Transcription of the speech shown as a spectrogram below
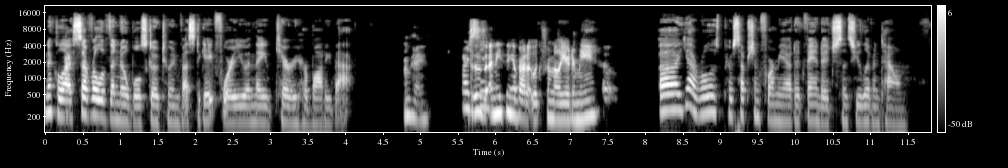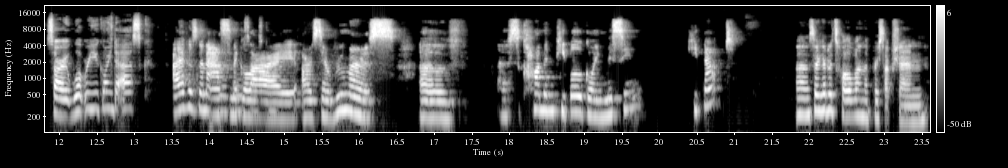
Nikolai several of the nobles go to investigate for you and they carry her body back. Okay. Does anything about it look familiar to me? Uh yeah roll a perception for me at advantage since you live in town. Sorry what were you going to ask? I was going to ask? Nikolai are there rumors of common people going missing, kidnapped? Um, so I got a 12 on the perception.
